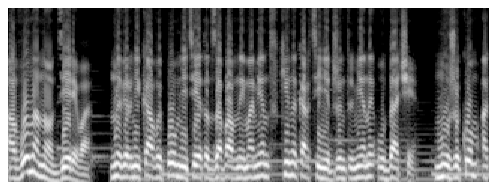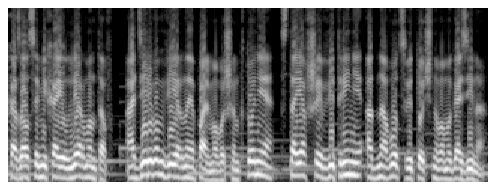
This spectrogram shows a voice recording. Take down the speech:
а вон оно, дерево. Наверняка вы помните этот забавный момент в кинокартине «Джентльмены удачи». Мужиком оказался Михаил Лермонтов, а деревом веерная пальма в Вашингтоне, стоявшая в витрине одного цветочного магазина.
